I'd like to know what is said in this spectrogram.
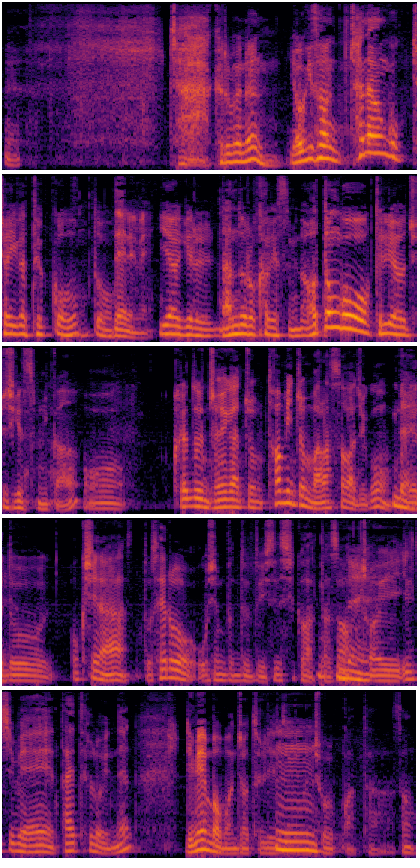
네. 자, 그러면은 여기선 찬양 한 곡 저희가 듣고 또 네네네. 이야기를 나누도록 하겠습니다. 어떤 곡 들려주시겠습니까? 어, 그래도 저희가 좀 텀이 좀 많았어가지고 네. 그래도 혹시나 또 새로 오신 분들도 있으실 것 같아서 네. 저희 1집의 타이틀로 있는 리멤버 먼저 들리면 음. 좋을 것 같아서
